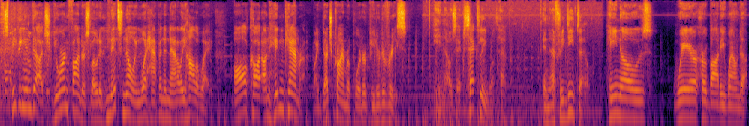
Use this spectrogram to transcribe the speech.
Speaking in Dutch, Joran van der Sloot admits knowing what happened to Natalee Holloway, all caught on hidden camera by Dutch crime reporter Peter de Vries. He knows exactly what happened, in every detail. He knows where her body wound up.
